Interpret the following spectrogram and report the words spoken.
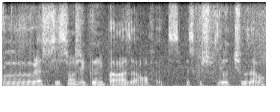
Euh, l'association, j'ai connu par hasard en fait. C'est parce que je faisais autre chose avant.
